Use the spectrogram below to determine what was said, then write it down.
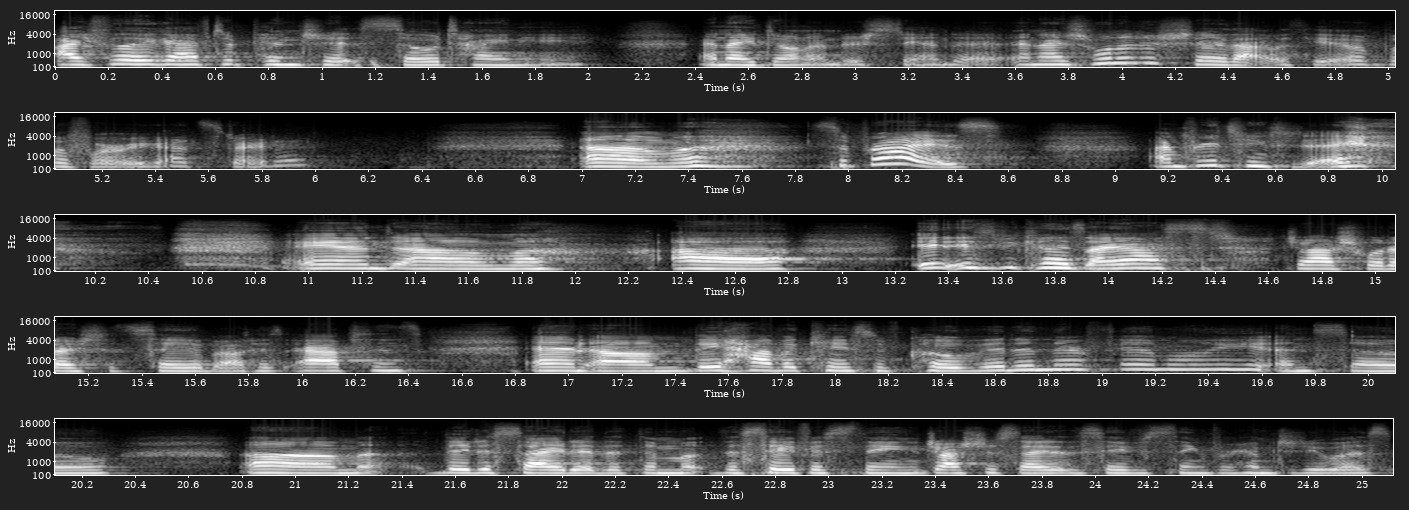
I feel like I have to pinch it so tiny, and I don't understand it. And I just wanted to share that with you before we got started. Um, surprise, I'm preaching today. and um, uh, it is because I asked Josh what I should say about his absence, and um, they have a case of COVID in their family, and so um, they decided that the, the safest thing, Josh decided the safest thing for him to do was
